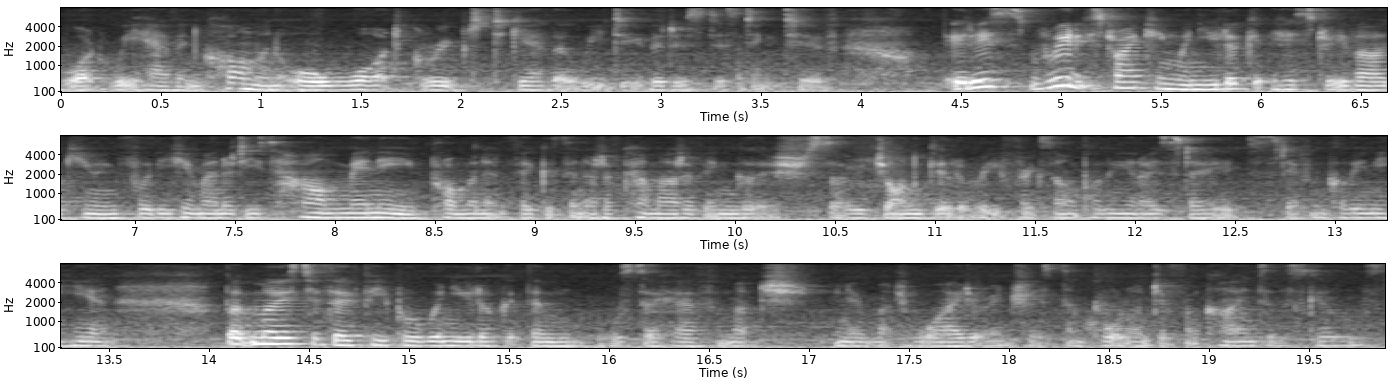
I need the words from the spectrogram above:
what we have in common or what grouped together we do that is distinctive. It is really striking when you look at the history of arguing for the humanities how many prominent figures in it have come out of English. So, John Guillory, for example, in the United States, Stefan Collini here. But most of those people, when you look at them, also have much, you know, much wider interest and call on different kinds of skills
